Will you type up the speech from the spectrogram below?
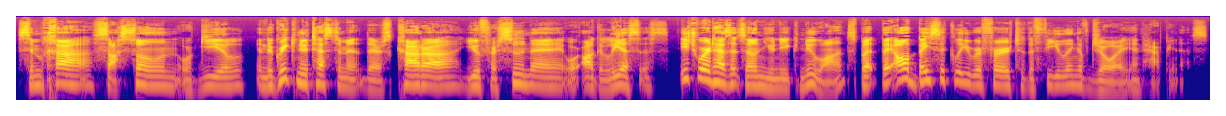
simcha, sason, or gil. In the Greek New Testament, there's chara, euphrosyne, or agalliasis. Each word has its own unique nuance, but they all basically refer to the feeling of joy and happiness.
